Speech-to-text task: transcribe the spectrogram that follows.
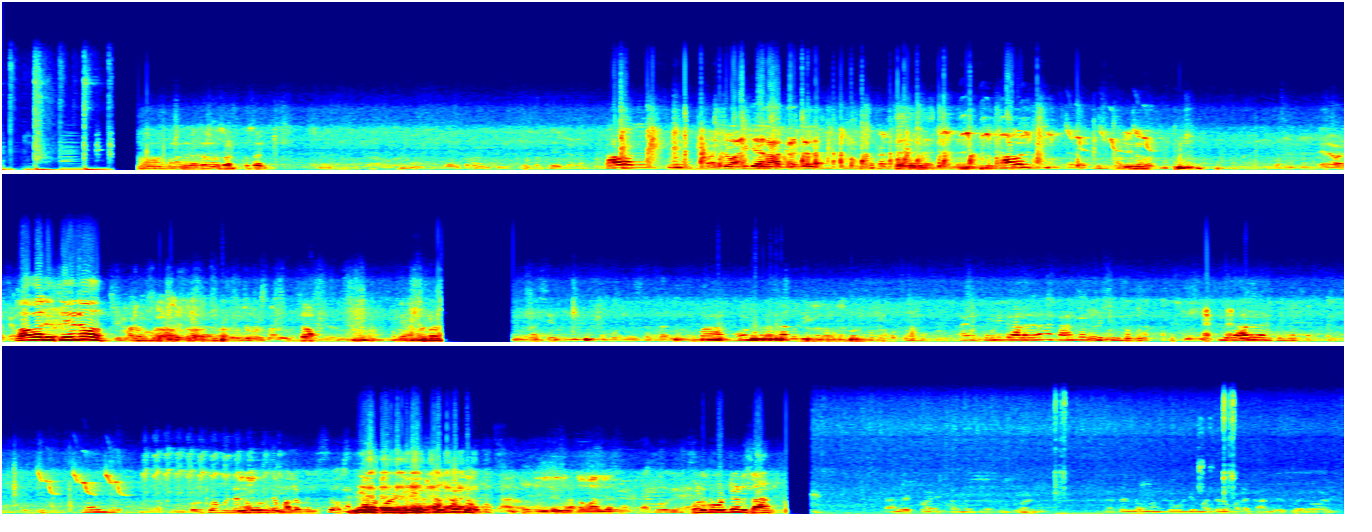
కావాలి సీను ఈయన కొడుకే. కొడుకు పుట్టిండు సార్. కాంగ్రెస్ పార్టీకి సంబంధించినటువంటి వాళ్ళు గతంలో మనతో ఉండి మధ్యలో మళ్ళీ కాంగ్రెస్ పోయిన వాళ్ళు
